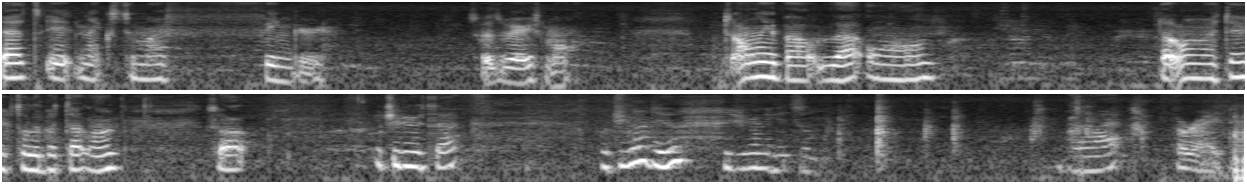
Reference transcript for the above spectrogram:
That's it next to my finger. So it's very small. It's only about that long. That long right there. It's only about that long. So what you do with that, what you're gonna do is you're gonna get some black thread. I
